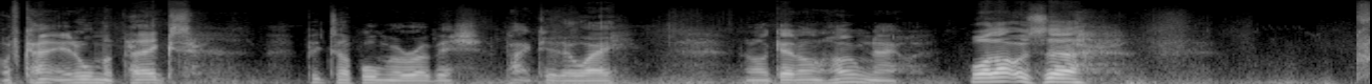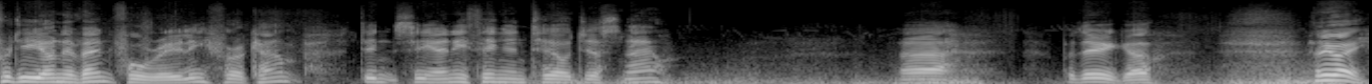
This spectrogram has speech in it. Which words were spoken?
I've counted all my pegs, picked up all my rubbish, packed it away, and I'll get on home now. Well, that was uh, pretty uneventful, really, for a camp. Didn't see anything until just now. Uh, but there you go. Anyway,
